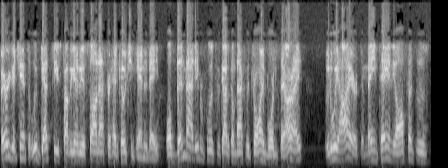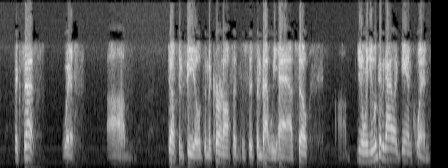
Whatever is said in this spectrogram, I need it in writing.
very good chance that Luke Getsy is probably going to be a sought after head coaching candidate. Well, then Matt Eberflus has got to come back to the drawing board and say, all right, who do we hire to maintain the offensive success with um, Justin Fields and the current offensive system that we have? So, um, you know, when you look at a guy like Dan Quinn,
